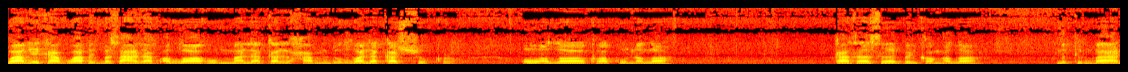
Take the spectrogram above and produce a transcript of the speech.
ว่างี้ครับว่าเป็นภาษาอับอัลลอฮุมมาละกัลฮัมดุวะละกัชชุกรุโอ้อัลลอฮ์ขอบคุณอัลลอฮ์การสรรเสริญเป็นของอัลลอฮ์นึกถึงบ้าน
